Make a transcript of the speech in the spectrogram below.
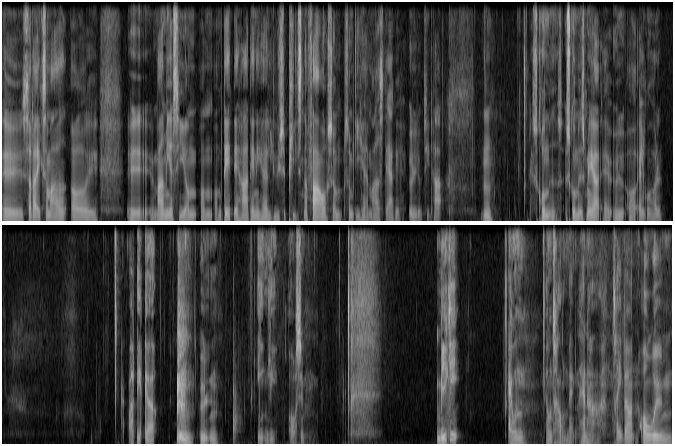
øh, så der er ikke så meget og øh, øh, meget mere at sige om, om, om det. Det har denne her lyse pilsner farve, som, som de her meget stærke øl jo tit har. Mm. Skummet, skummet smager af øl og alkohol. Og det gør øllen egentlig også. Mikkel er jo en er jo en travl mand. Han har tre børn, og øh,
